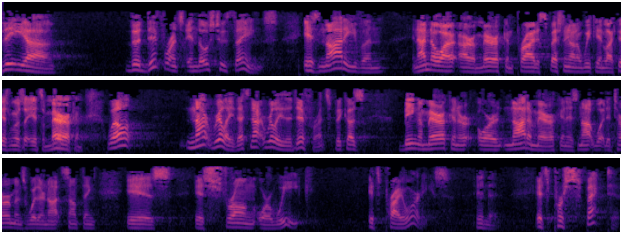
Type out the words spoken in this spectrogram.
The uh, the difference in those two things is not even, and I know our, our American pride, especially on a weekend like this, we'll say it's American. Well, not really. That's not really the difference because being American or, or not American is not what determines whether or not something is, is strong or weak. It's priorities, isn't it? It's perspective.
